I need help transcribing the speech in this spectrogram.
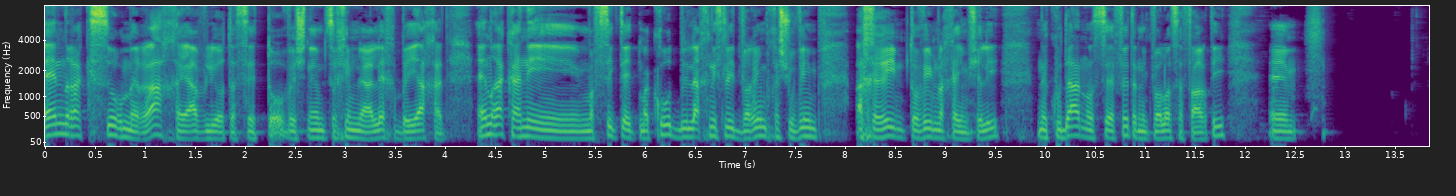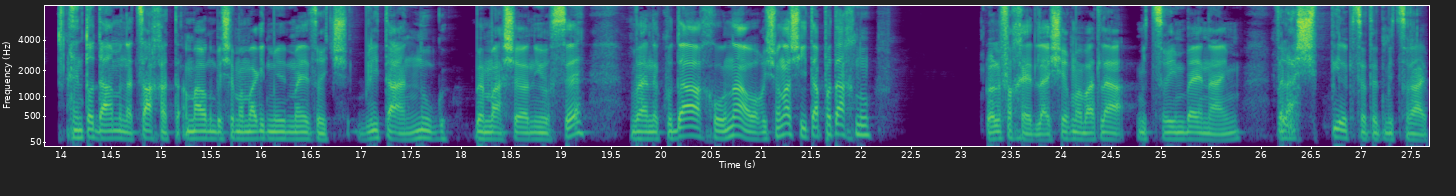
אין רק סור מרע חייב להיות עשה טוב ושניהם צריכים להלך ביחד. אין רק אני מפסיק את ההתמכרות בלי להכניס לי דברים חשובים אחרים טובים לחיים שלי. נקודה נוספת, אני כבר לא ספרתי. אמ, אין תודעה מנצחת, אמרנו בשם המגיד מזריץ', בלי תענוג במה שאני עושה, והנקודה האחרונה או הראשונה שאיתה פתחנו, לא לפחד, להישיר מבט למצרים בעיניים ולהשפיל קצת את מצרים.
